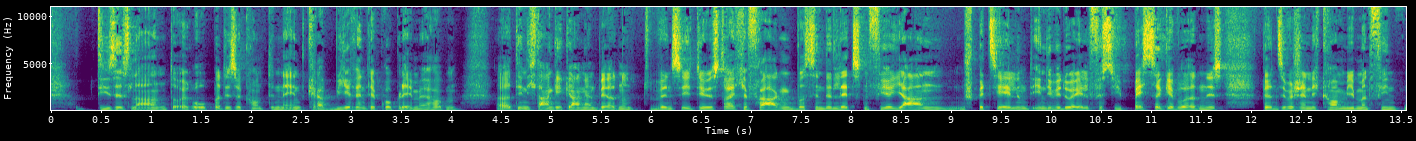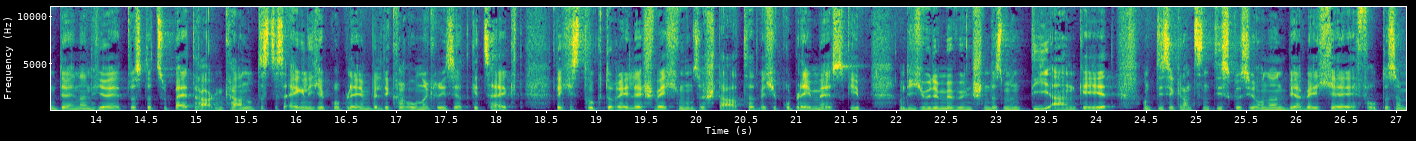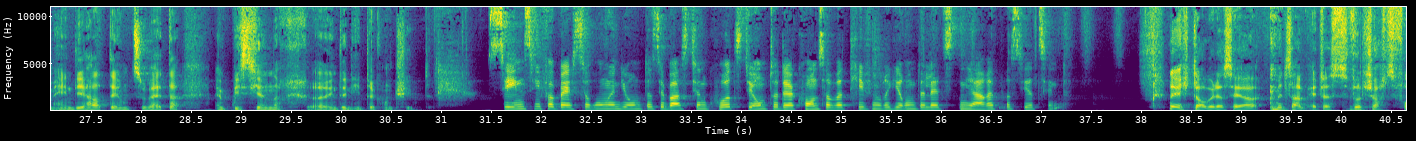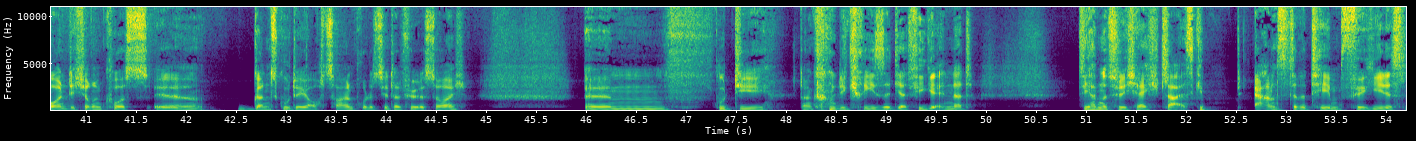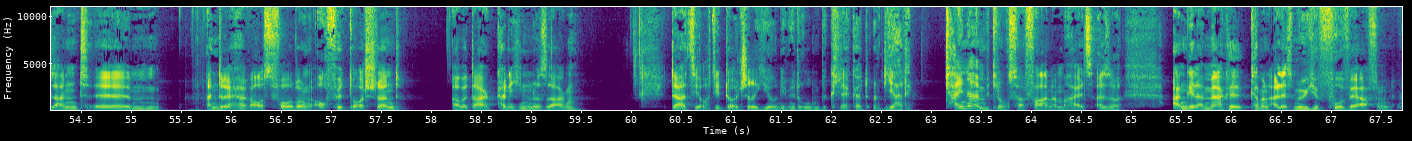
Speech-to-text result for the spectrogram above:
dieses Land, Europa, dieser Kontinent gravierende Probleme haben, äh, die nicht angegangen werden. Und wenn Sie die Österreicher fragen, was in den letzten vier Jahren speziell und individuell für sie besser geworden ist, werden Sie wahrscheinlich kaum jemand finden, der Ihnen hier etwas dazu beitragen kann. Und das ist das eigentliche Problem, weil die Corona-Krise hat gezeigt, welche strukturelle Schwächen unser Staat hat, welche Probleme es gibt. Und ich würde mir wünschen, dass man die angeht und diese ganzen Diskussionen, wer welche Fotos am Handy hatte und so weiter, ein bisschen nach, äh, in den Hintergrund schiebt. Sehen Sie Verbesserungen, die unter Sebastian Kurz, die unter der konservativen Regierung der letzten Jahre passiert sind? Ich glaube, dass er mit seinem etwas wirtschaftsfreundlicheren Kurs äh, ganz gute ja auch Zahlen produziert hat für Österreich. Ähm, gut, die, dann kommt die Krise, die hat viel geändert. Sie haben natürlich recht, klar, es gibt ernstere Themen für jedes Land, ähm, andere Herausforderungen, auch für Deutschland. Aber da kann ich Ihnen nur sagen, da hat sie auch die deutsche Regierung nicht mit Ruben bekleckert und die hatte keine Ermittlungsverfahren am Hals. Also Angela Merkel kann man alles Mögliche vorwerfen.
